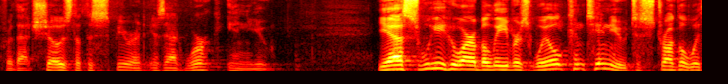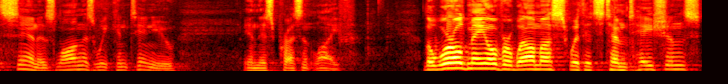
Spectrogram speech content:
for that shows that the Spirit is at work in you. Yes, we who are believers will continue to struggle with sin as long as we continue in this present life. The world may overwhelm us with its temptations.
